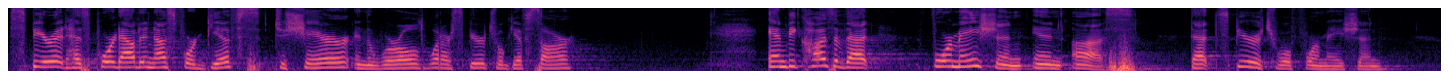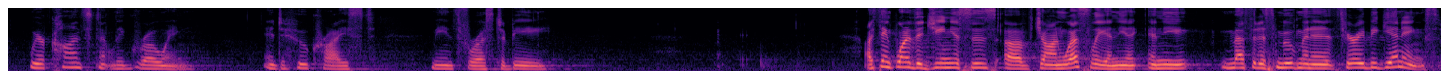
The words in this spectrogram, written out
Spirit has poured out in us for gifts to share in the world, what our spiritual gifts are. And because of that formation in us, that spiritual formation, we're constantly growing into who Christ means for us to be. I think one of the geniuses of John Wesley in the, in the Methodist movement in its very beginnings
